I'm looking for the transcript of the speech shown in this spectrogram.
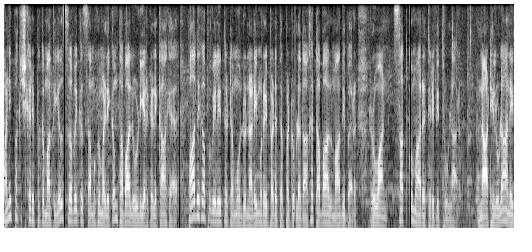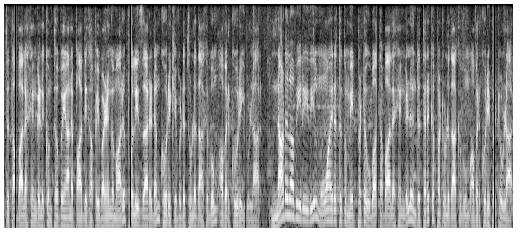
பணிப்பகிஷ்கரிப்புக்கு மத்தியில் சேவைக்கு சமூகம் அளிக்கும் தபால் ஊழியர்களுக்காக பாதுகாப்பு வேலை திட்டம் ஒன்று நடைமுறைப்படுத்தப்பட்டுள்ளதாக தபால் மாதிபர் ருவான் சத்குமார தெரிவித்துள்ளார். நாட்டில் உள்ள அனைத்து தபாலகங்களுக்கும் தேவையான பாதுகாப்பை வழங்குமாறு போலீசாரிடம் கோரிக்கை விடுத்துள்ளதாகவும் அவர் கூறியுள்ளார். நாடளாவிய ரீதியில் மூவாயிரத்துக்கும் மேற்பட்ட உபா தபாலகங்கள் இன்று திறக்கப்பட்டுள்ளதாகவும் அவர் குறிப்பிட்டுள்ளார்.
